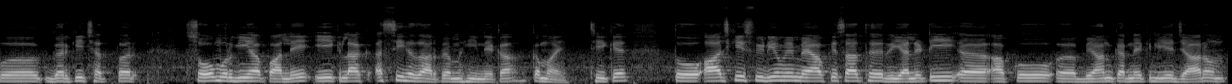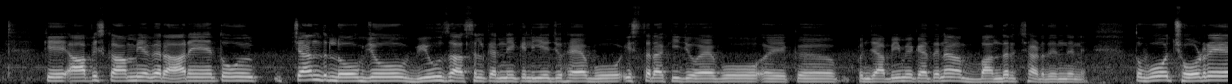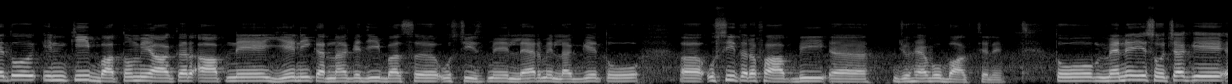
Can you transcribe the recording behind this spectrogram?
घर की छत पर सौ मुर्गियाँ पालें, एक लाख अस्सी हज़ार रुपया महीने का कमाएँ, ठीक है? तो आज की इस वीडियो में मैं आपके साथ रियलिटी आपको बयान करने के लिए जा रहा हूँ कि आप इस काम में अगर आ रहे हैं तो चंद लोग जो व्यूज़ हासिल करने के लिए जो है वो इस तरह की जो है वो एक पंजाबी में कहते हैं ना, बांदर छड़ देंगे ने। तो वो छोड़ रहे हैं तो इनकी बातों में आकर आपने ये नहीं करना कि जी बस उस चीज़ में लहर में लग गए तो उसी तरफ़ आप भी जो है वो भाग चलें। तो मैंने ये सोचा कि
